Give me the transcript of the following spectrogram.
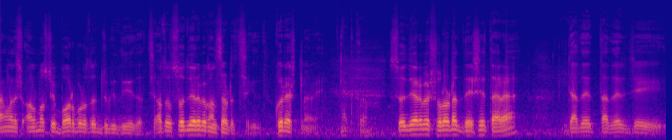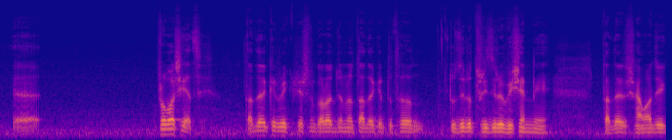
বাংলাদেশ অলমোস্ট ওই বর্বরতার যুগে দিয়ে যাচ্ছে। অত সৌদি আরবে কনসার্ট হচ্ছে কিন্তু করে আসলাম সৌদি আরবের ষোলোটা দেশে তারা যাদের তাদের যে প্রবাসী আছে তাদেরকে রিক্রিয়েশন করার জন্য তাদেরকে two thousand two zero three zero vision নিয়ে তাদের সামাজিক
